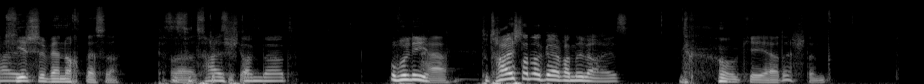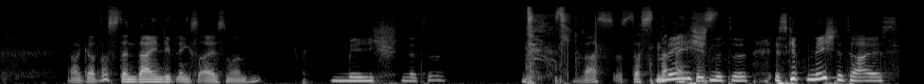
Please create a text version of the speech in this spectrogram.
Aber Kirsche wäre noch besser. Das aber ist das total oft. Standard. Obwohl, nee, Ja, total Standard wäre Vanilleeis. okay, ja, das stimmt. Oh Gott, was ist denn dein Lieblingseis, Mann? Milchschnitte. Was? Ist das ein Eis? Milchschnitte. Es gibt Milchschnitte-Eis.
